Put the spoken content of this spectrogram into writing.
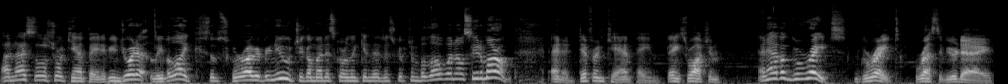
A nice little short campaign. If you enjoyed it, leave a like. Subscribe if you're new. Check out my Discord link in the description below, and I'll see you tomorrow. And a different campaign. Thanks for watching, and have a great, great rest of your day.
